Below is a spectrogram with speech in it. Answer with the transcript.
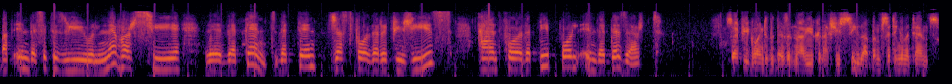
But in the cities, you will never see the, the tent. The tent just for the refugees and for the people in the desert. So if you go into the desert now, you can actually see that them sitting in the tents.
